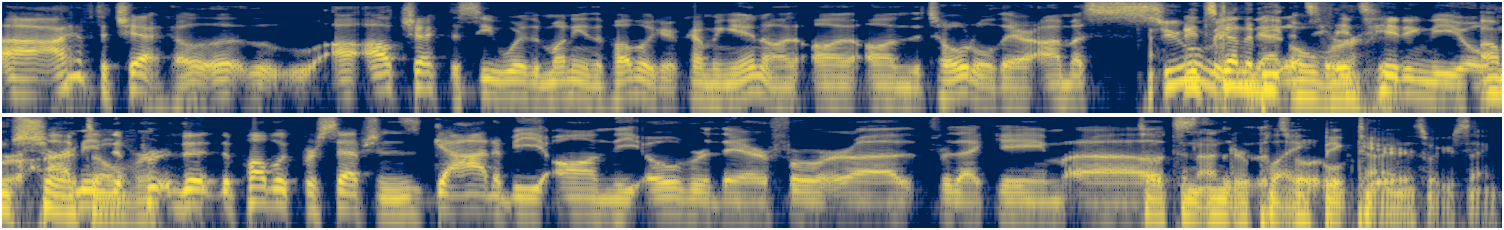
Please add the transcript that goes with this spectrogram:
Uh, I have to check. I'll, uh, I'll, check to see where the money in the public are coming in on on, on the total. There, I'm assuming it's going to be it's, over. It's hitting the over. I'm sure. I mean, the, the, the, public perception has got to be on the over there for uh, for that game. Uh, so it's an underplay, big time. Here. Is what you're saying?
